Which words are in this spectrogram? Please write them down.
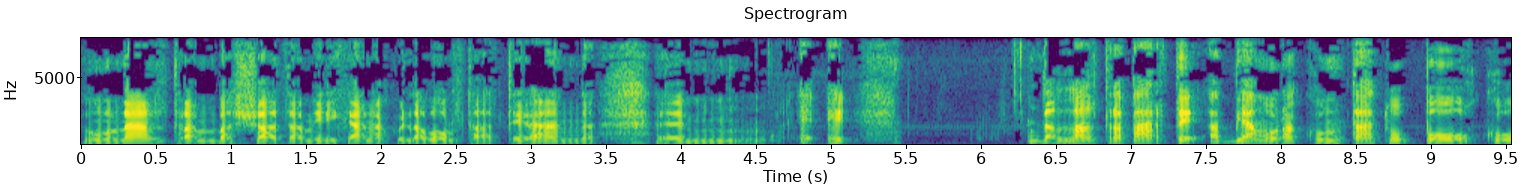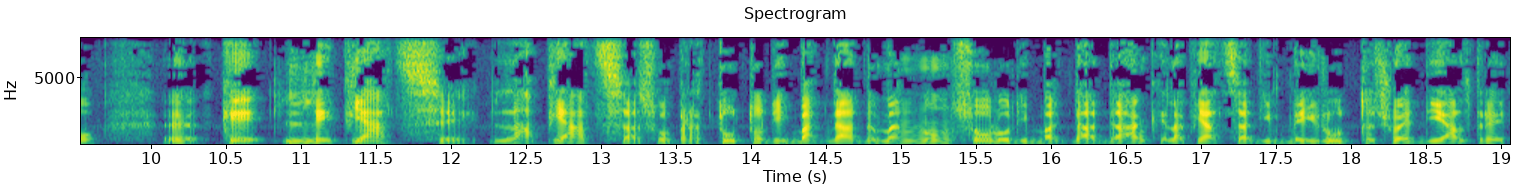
un'altra ambasciata americana, quella volta a Teheran. Ehm, e, Dall'altra parte abbiamo raccontato poco eh, che le piazze, la piazza soprattutto di Baghdad, ma non solo di Baghdad, anche la piazza di Beirut, cioè di altre,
